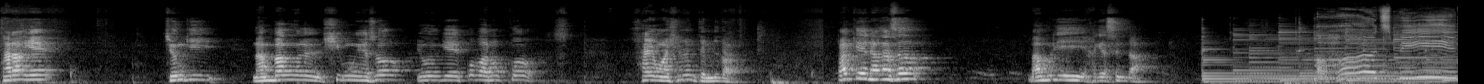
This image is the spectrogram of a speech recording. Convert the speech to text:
다락에 전기 난방을 시공해서 여기에 꼽아놓고 사용하시면 됩니다. 밖에 나가서 마무리하겠습니다. Beat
